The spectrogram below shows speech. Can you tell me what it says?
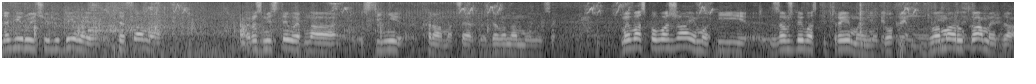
для віруючої людини те саме розмістили б на стіні храма церкви, де вона молиться. Ми вас поважаємо і завжди вас підтримуємо. Дво- Двома руками, да.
